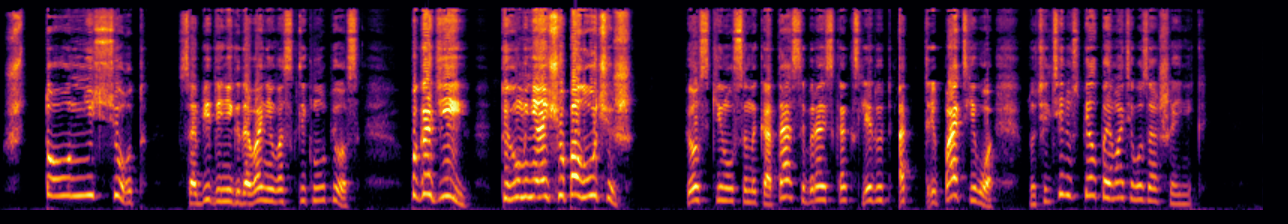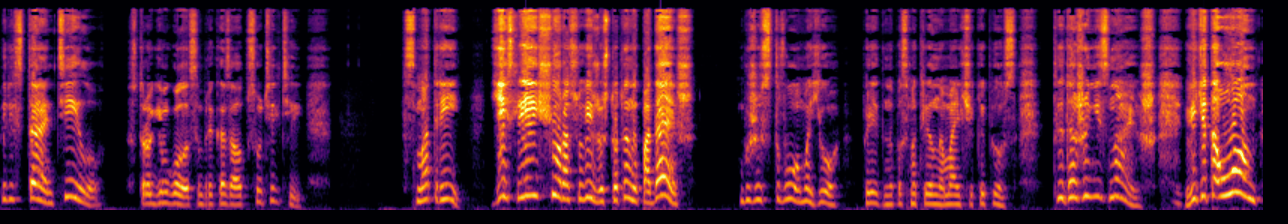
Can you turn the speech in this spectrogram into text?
«Что он несет?» — с обидой и негодованием воскликнул пес. «Погоди, ты у меня еще получишь!» Пес кинулся на кота, собираясь как следует оттрепать его, но Тильтиль успел поймать его за ошейник. «Перестань, Тилу!» — строгим голосом приказал псу Тильтиль. «Смотри, если я еще раз увижу, что ты нападаешь...» «Божество мое!» — преданно посмотрел на мальчика пес. «Ты даже не знаешь! Ведь это он!»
